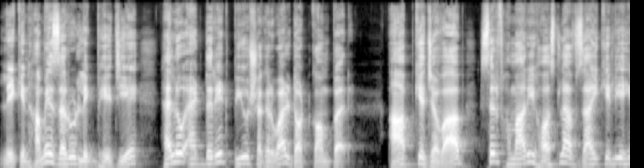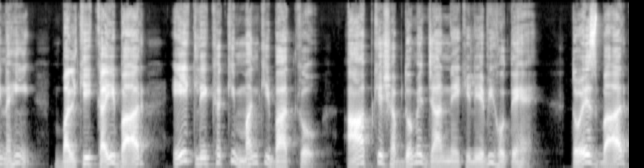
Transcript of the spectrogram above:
लेकिन हमें ज़रूर लिख भेजिए hello at the rate Piyush Agarwal dot com पर। आपके जवाब सिर्फ़ हमारी हौसला अफजाई के लिए ही नहीं, बल्कि कई बार एक लेखक की मन की बात को आपके शब्दों में जानने के लिए भी होते हैं। तो इस बार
